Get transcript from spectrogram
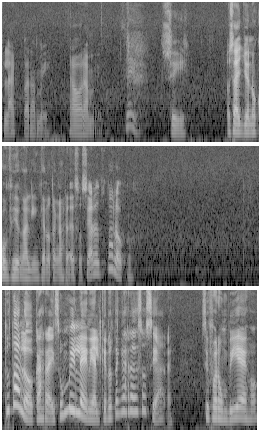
flag para mí, ahora mismo. Sí. Sí. O sea, yo no confío en alguien que no tenga redes sociales. ¿Tú estás loco? ¿Tú estás loca, Raiz? Un millennial que no tenga redes sociales. Si fuera un viejo.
